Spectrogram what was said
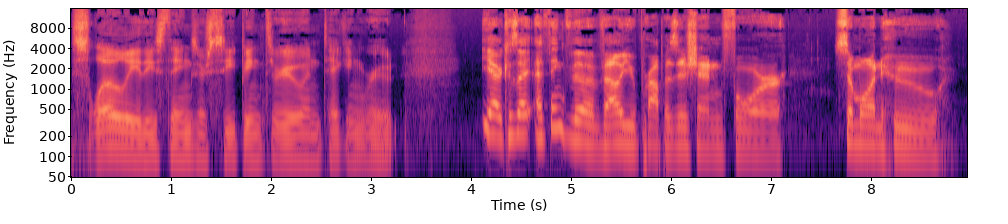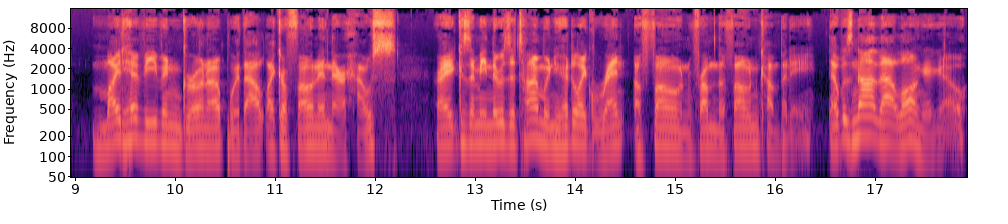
slowly these things are seeping through and taking root. Yeah, because I, I think the value proposition for someone who might have even grown up without like a phone in their house, right? Because I mean, there was a time when you had to like rent a phone from the phone company. That was not that long ago.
